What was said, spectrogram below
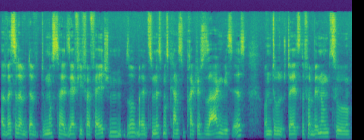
also weißt du, da, da, du musst halt sehr viel verfälschen, so, bei Zynismus kannst du praktisch sagen, wie es ist und du stellst eine Verbindung zu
